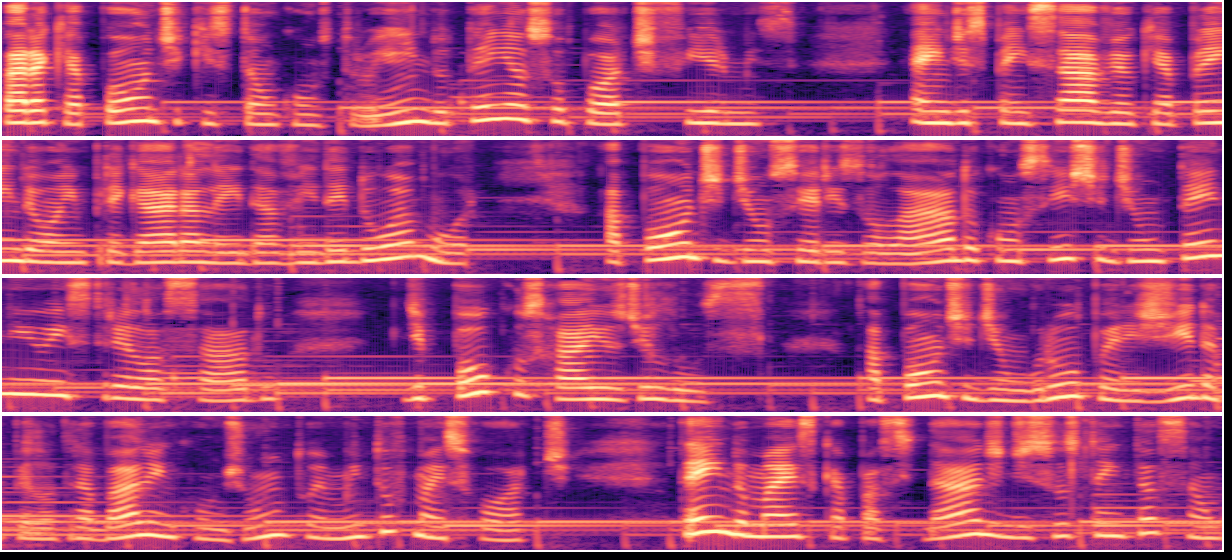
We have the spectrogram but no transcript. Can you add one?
para que a ponte que estão construindo tenha suporte firmes. É indispensável que aprendam a empregar a lei da vida e do amor. A ponte de um ser isolado consiste de um tênue estrelaçado de poucos raios de luz. A ponte de um grupo erigida pelo trabalho em conjunto é muito mais forte, tendo mais capacidade de sustentação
